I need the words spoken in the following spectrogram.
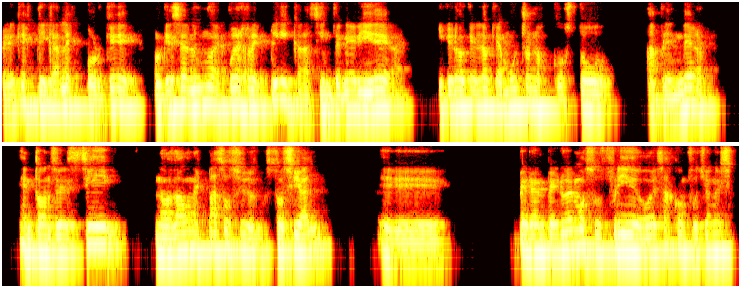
hay que explicarles por qué, porque ese alumno después replica sin tener idea. Y creo que es lo que a muchos nos costó aprender. Entonces, sí, nos da un espacio social, eh, pero en Perú hemos sufrido esas confusiones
